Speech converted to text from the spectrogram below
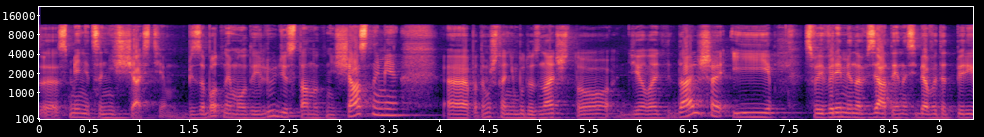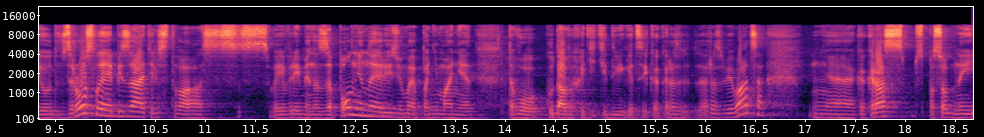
э, сменится несчастьем. Беззаботные молодые люди станут несчастными, потому что они будут знать, что делать дальше, и своевременно взятые на себя в этот период взрослые обязательства, своевременно заполненное резюме, понимание того, куда вы хотите двигаться и как развиваться, как раз способны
